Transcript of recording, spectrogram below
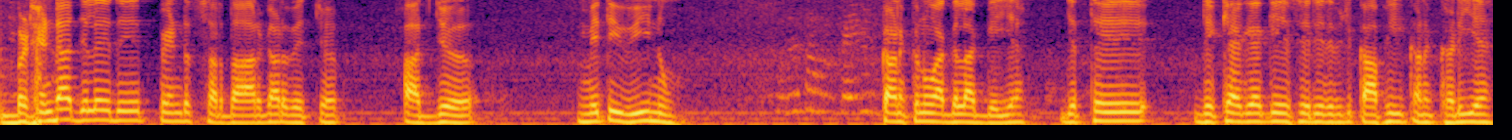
ਬਠਿੰਡਾ ਜ਼ਿਲ੍ਹੇ ਦੇ ਪਿੰਡ ਸਰਦਾਰਗੜ੍ਹ ਵਿੱਚ ਅੱਜ ਮਿਤੀ 20 ਨੂੰ ਕਣਕ ਨੂੰ ਅੱਗ ਲੱਗ ਗਈ ਹੈ, ਜਿੱਥੇ ਦੇਖਿਆ ਗਿਆ ਕਿ ਇਸ ਏਰੀਏ ਦੇ ਵਿੱਚ ਕਾਫੀ ਕਣਕ ਖੜੀ ਹੈ।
